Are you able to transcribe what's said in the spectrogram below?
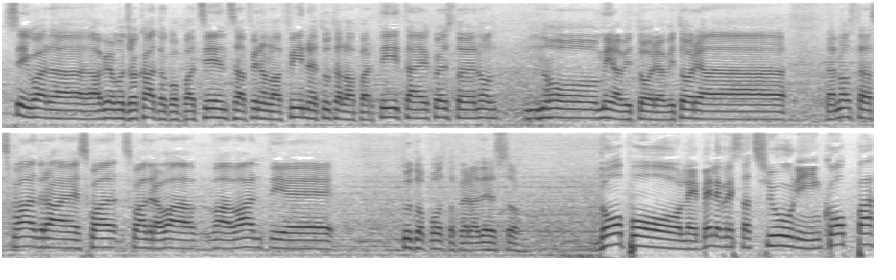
Sì, guarda, abbiamo giocato con pazienza fino alla fine tutta la partita e questa è no, no mia vittoria, vittoria della nostra squadra e squadra va, va avanti e tutto a posto per adesso. Dopo le belle prestazioni in Coppa,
